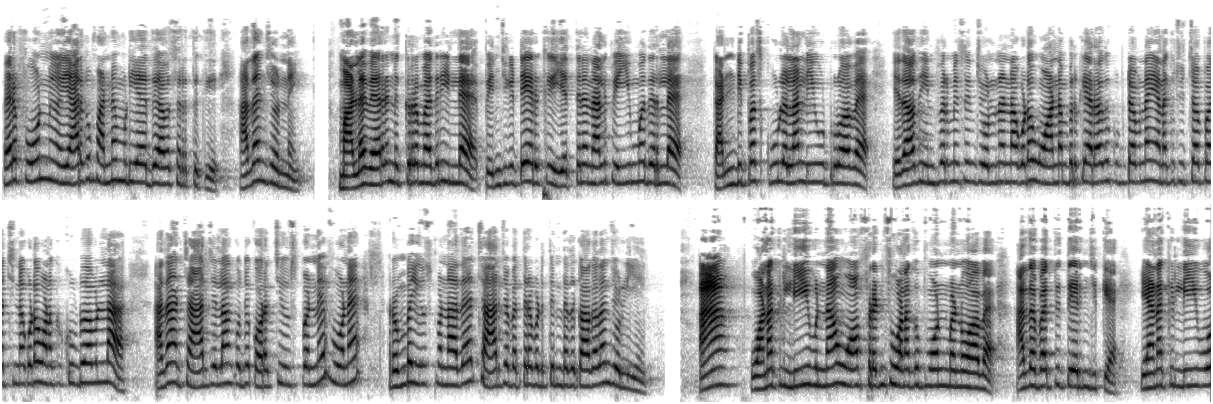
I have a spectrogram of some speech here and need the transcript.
வேற போன் யாருக்கும் பண்ண முடியாது அவசரத்துக்கு. அதான் சொன்னேன். மழை வேற நிக்கிற மாதிரி இல்ல. பெஞ்சுக்கிட்டே இருக்கு. எத்தனை நாள் பெய்யுமோ தெரியல. கண்டிப்பாக ஸ்கூலெல்லாம் லீவ் விட்ருவாவ ஏதாவது இன்ஃபர்மேஷன் சொல்லணும்னா கூட உன் நம்பருக்கு யாராவது கூப்பிட்டாங்கன்னா எனக்கு சுவிச் ஆஃப் ஆச்சுன்னா கூட உனக்கு கூப்பிடுவாங்கல்ல அதான் சார்ஜ் எல்லாம் கொஞ்சம் குறைச்சி யூஸ் பண்ணு. ஃபோனை ரொம்ப யூஸ் பண்ணாத. சார்ஜை பத்திரப்படுத்துன்றதுக்காக தான் சொல்லியேன் ஆ உனக்கு லீவுன்னா உன் ஃப்ரெண்ட்ஸ் உனக்கு ஃபோன் பண்ணுவாவ. அதை பற்றி தெரிஞ்சுக்க. எனக்கு லீவோ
